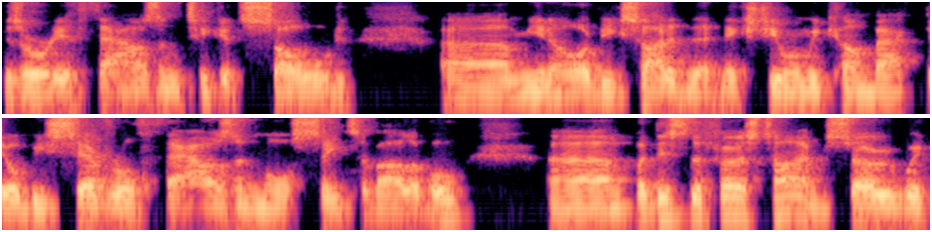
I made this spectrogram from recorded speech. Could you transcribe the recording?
There's already a thousand tickets sold. Um, you know, I'd be excited that next year when we come back, there'll be several thousand more seats available. Um, but this is the first time, so we're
